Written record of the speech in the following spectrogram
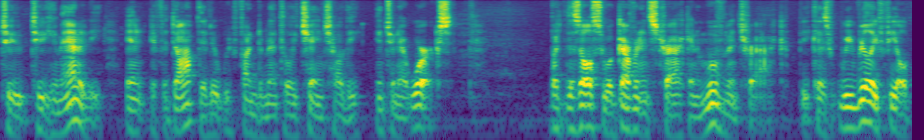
to, to humanity. And if adopted, it would fundamentally change how the internet works but there's also a governance track and a movement track because we really feel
